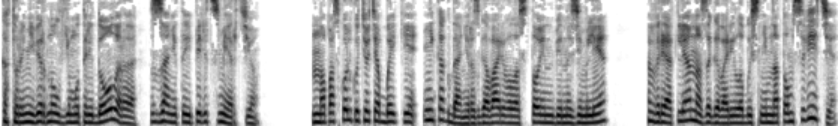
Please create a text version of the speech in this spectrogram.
который не вернул ему три доллара, занятые перед смертью. Но поскольку тетя Бекки никогда не разговаривала с Тойнби на земле, вряд ли она заговорила бы с ним на том свете.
